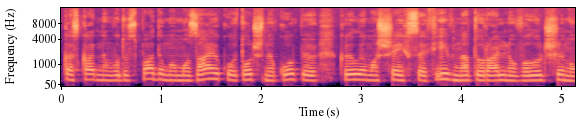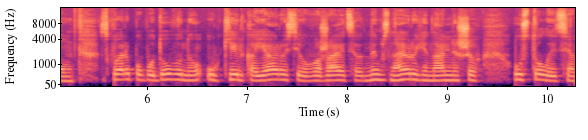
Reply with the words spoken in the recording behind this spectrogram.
каскадним водоспадом і мозаїкою, точною копією килима Шейх Сафі в натуральну величину. Сквер, побудований у кілька ярусів, вважається одним з найоригінальніших у столиці.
